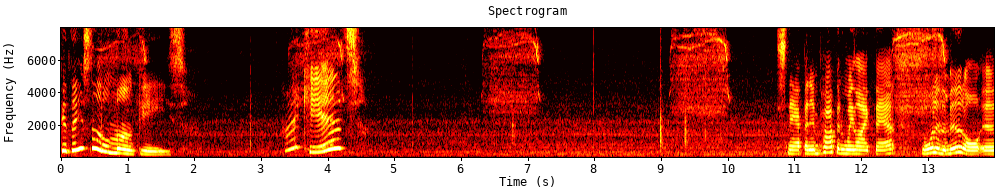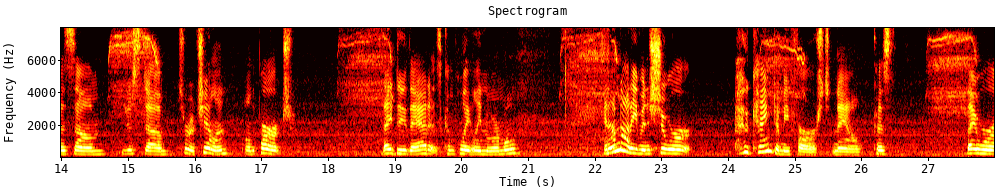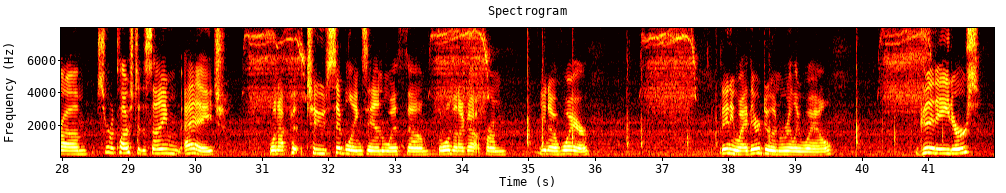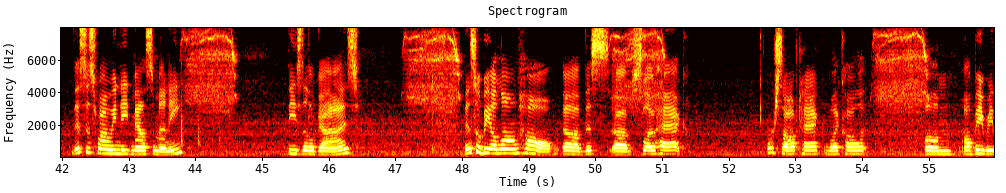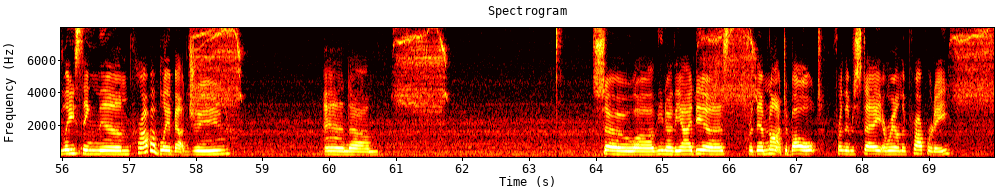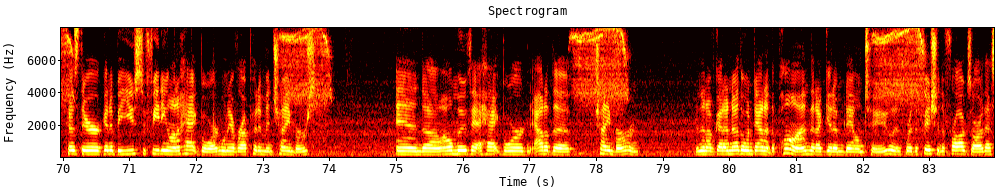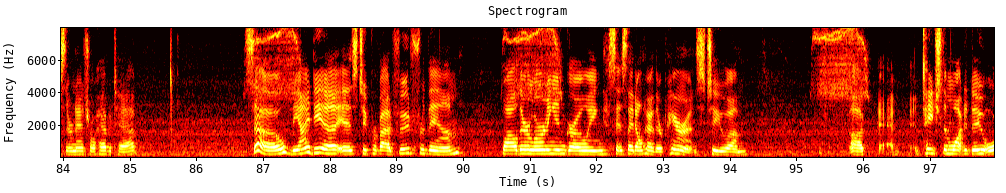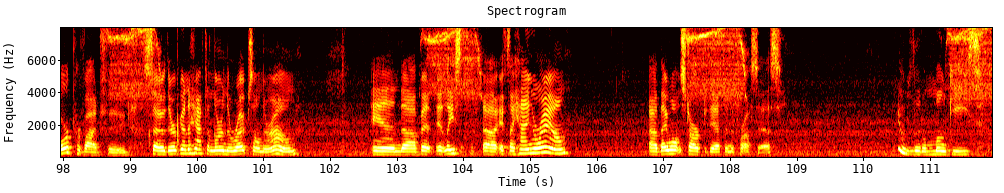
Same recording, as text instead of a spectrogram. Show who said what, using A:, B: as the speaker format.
A: look at these little monkeys. Hi, kids. Snapping and popping away like that. The one in the middle is um, just um, sort of chilling on the perch. They do that. It's completely normal. And I'm not even sure who came to me first now because they were um, sort of close to the same age when I put two siblings in with um, the one that I got from you know where. But anyway, they're doing really well. Good eaters. This is why we need mouse money. These little guys. This will be a long haul, uh, this uh, slow hack, or soft hack, what I call it. Um, I'll be releasing them probably about June. And um, so, uh, you know, the idea is for them not to bolt, for them to stay around the property because they're going to be used to feeding on a hack board whenever I put them in chambers. And uh, I'll move that hack board out of the chamber and and then I've got another one down at the pond that I get them down to, and where the fish and the frogs are. That's their natural habitat. So, the idea is to provide food for them while they're learning and growing, since they don't have their parents to um, uh, teach them what to do or provide food. So, they're going to have to learn the ropes on their own. And uh, But at least uh, if they hang around, uh, they won't starve to death in the process. You little monkeys.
